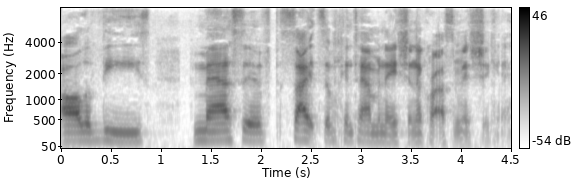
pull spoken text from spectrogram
all of these massive sites of contamination across Michigan?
